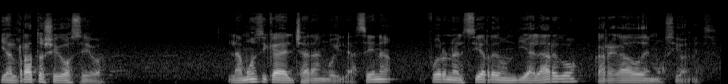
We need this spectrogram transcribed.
y al rato llegó Seba. La música del charango y la cena fueron el cierre de un día largo cargado de emociones.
